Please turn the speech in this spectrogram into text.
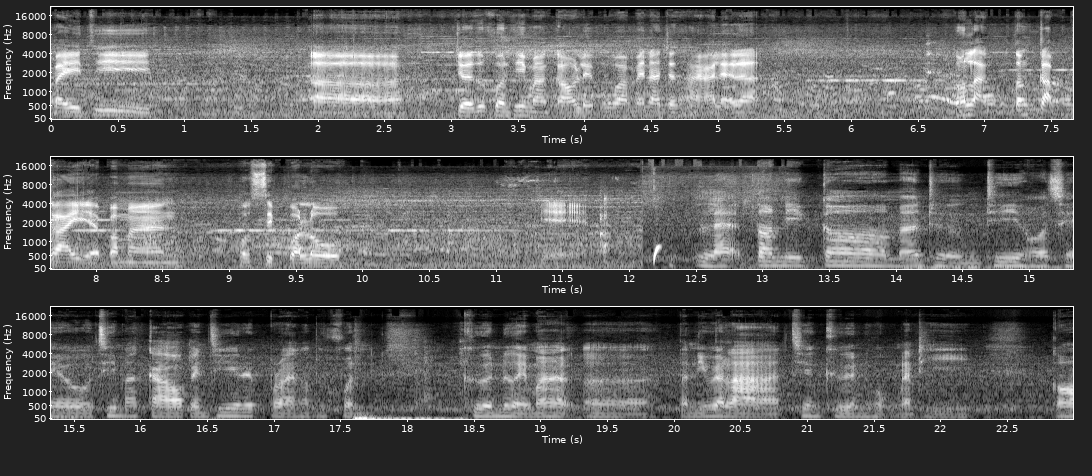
ไปที่เอ่อเจอทุกคนที่มาเก๊าเลยเพราะว่าไม่น่าจะถ่ายอะไรแล้วต้องหลักต้องกลับไกลอะประมาณ 60 กว่าโลโอเค และตอนนี้ก็มาถึงที่โฮเทลที่มาเก๊าเป็นที่เรียบร้อยครับทุกคน คือเหนื่อยมาก เออตอนนี้เวลาเที่ยงคืน 6 นาที ก็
